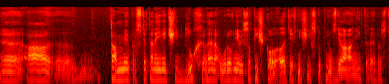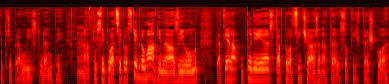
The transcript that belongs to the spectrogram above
Eh, a eh, tam je prostě ten největší dluh ne na úrovni vysokých škol, ale těch nižších stupňů vzdělání, které prostě připravují studenty hmm. na tu situaci. Prostě kdo má gymnázium, tak je na úplně jiné startovací čáře na té vysoké škole,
